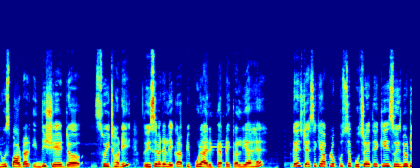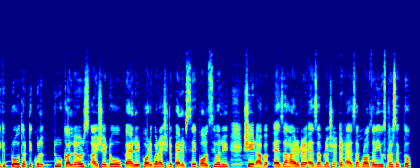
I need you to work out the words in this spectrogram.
loose powder in the shade sweet honey तो इसे मैंने लेकर अपनी पूरे आईलेट पे अप्लाई कर लिया है। गाइज़ जैसे कि आप लोग मुझसे पूछ रहे थे कि स्विस ब्यूटी की pro thirty two colours eye shadow palette forever eye shadow palette से कौन सी वाली शेड आप as a highlighter as a blusher and as a bronzer use कर सकते हो?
